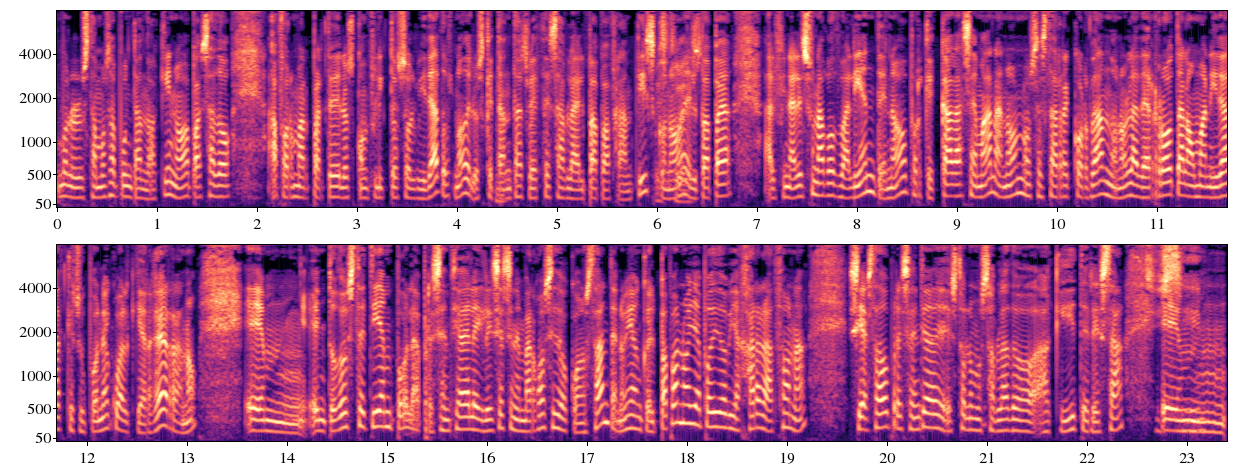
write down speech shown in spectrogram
bueno, lo estamos apuntando aquí, ¿no? Ha pasado a formar parte de los conflictos olvidados, ¿no? De los que mm. tantas veces habla el Papa Francisco, ¿no? El Papa al final es una voz valiente, ¿no? Porque cada semana, ¿no? Nos está recordando, ¿no? La derrota a la humanidad que supone cualquier guerra, ¿no? Em, en todo este tiempo, la presencia de la Iglesia, sin embargo, ha sido constante, ¿no? Y aunque el Papa no haya podido viajar a la zona, sí ha estado presente, esto lo hemos hablado aquí, Teresa, em,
